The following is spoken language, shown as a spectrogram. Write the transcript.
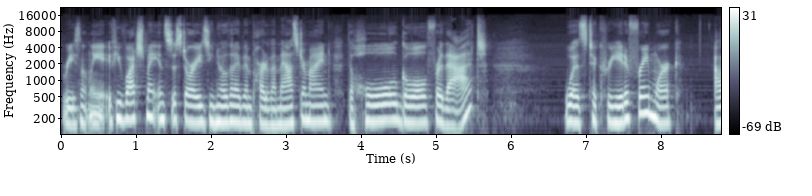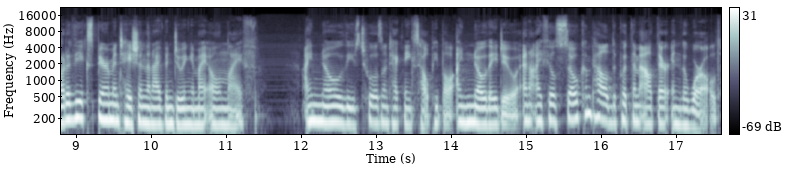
recently. If you've watched my Insta stories, you know that I've been part of a mastermind. The whole goal for that was to create a framework out of the experimentation that I've been doing in my own life. I know these tools and techniques help people. I know they do. And I feel so compelled to put them out there in the world.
